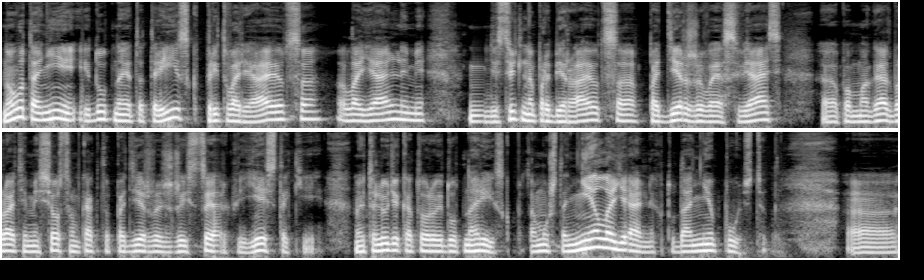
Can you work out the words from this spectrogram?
Но вот они идут на этот риск, притворяются лояльными, действительно пробираются, поддерживая связь, помогают братьям и сестрам как-то поддерживать жизнь церкви. Есть такие. Но это люди, которые идут на риск, потому что нелояльных туда не пустят. Э,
